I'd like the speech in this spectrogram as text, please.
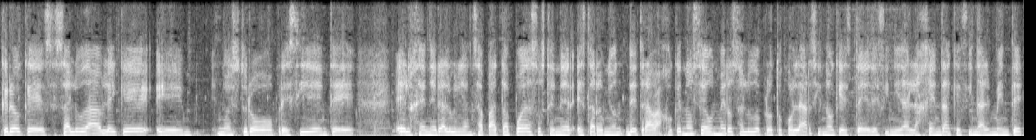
Creo que es saludable que eh, nuestro presidente, el general William Zapata, pueda sostener esta reunión de trabajo, que no sea un mero saludo protocolar, sino que esté definida la agenda, que finalmente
